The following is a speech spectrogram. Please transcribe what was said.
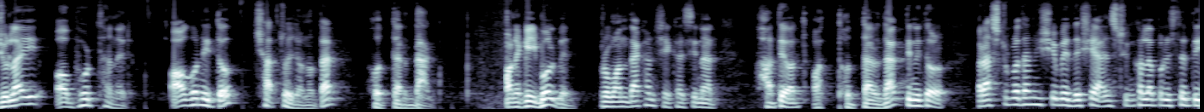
জুলাই অভ্যুত্থানের অগণিত ছাত্র জনতার হত্যার দাগ। অনেকেই বলবেন, প্রমাণ দেখান শেখ হাসিনার হাতে হত্যার দাগ। তিনি তো রাষ্ট্রপ্রধান হিসেবে দেশে আইন শৃঙ্খলা পরিস্থিতি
